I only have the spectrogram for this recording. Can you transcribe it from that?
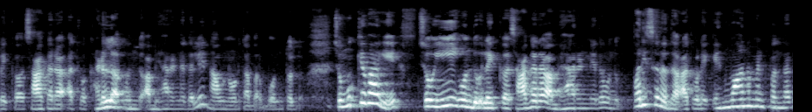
ಲೈಕ್ ಸಾಗರ ಅಥವಾ ಕಡಲ ಒಂದು ಅಭಯಾರಣ್ಯದಲ್ಲಿ ನಾವು ನೋಡ್ತಾ ಬರ್ಬೋದಂಥದ್ದು ಸೊ ಮುಖ್ಯವಾಗಿ ಸೊ ಈ ಒಂದು ಲೈಕ್ ಸಾಗರ ಅಭಯಾರಣ್ಯದ ಒಂದು ಪರಿಸರದ ಅಥವಾ ಲೈಕ್ ಎನ್ವೈರನ್ಮೆಂಟ್ ಬಂದಾಗ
